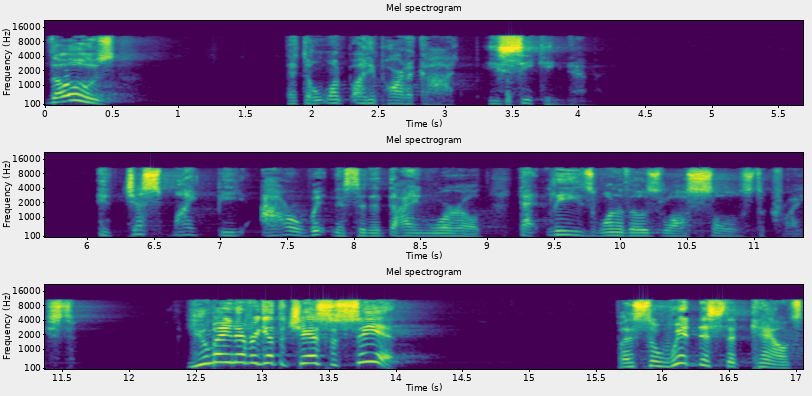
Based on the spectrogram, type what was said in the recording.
those that don't want any part of God. He's seeking them. It just might be our witness in a dying world that leads one of those lost souls to Christ. You may never get the chance to see it, but it's the witness that counts.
